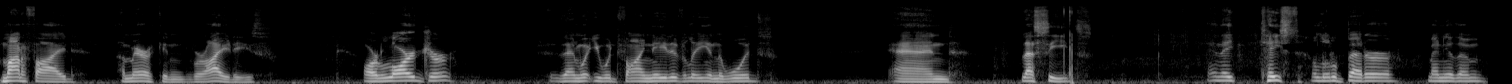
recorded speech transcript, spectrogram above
modified American varieties are larger, than what you would find natively in the woods and less seeds. And they taste a little better, many of them,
